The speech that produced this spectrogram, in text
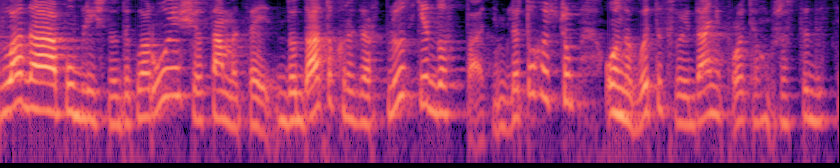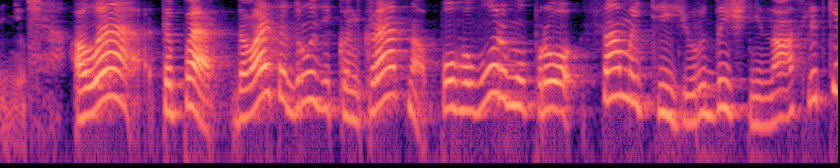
влада публічно декларує, що саме цей додаток Резерв Плюс є достатнім для того, щоб оновити свої дані протягом 60 днів. Але тепер давайте, друзі, конкретно поговоримо про саме ті юридичні наслідки,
